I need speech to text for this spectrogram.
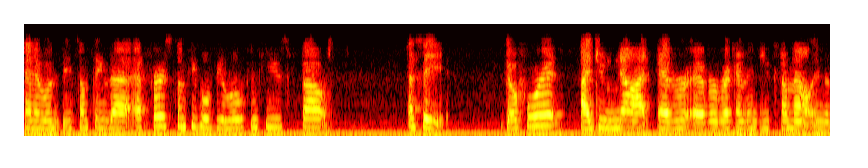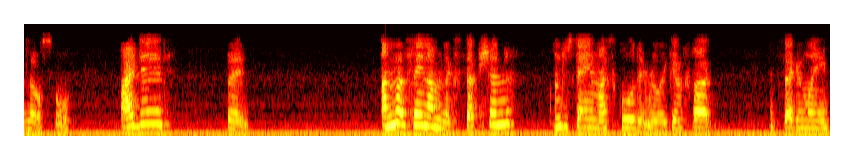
and it would be something that at first some people would be a little confused about, I say go for it. I do not ever, ever recommend you come out in the middle school. I did, but I'm not saying I'm an exception. I'm just saying my school didn't really give a fuck. And secondly,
